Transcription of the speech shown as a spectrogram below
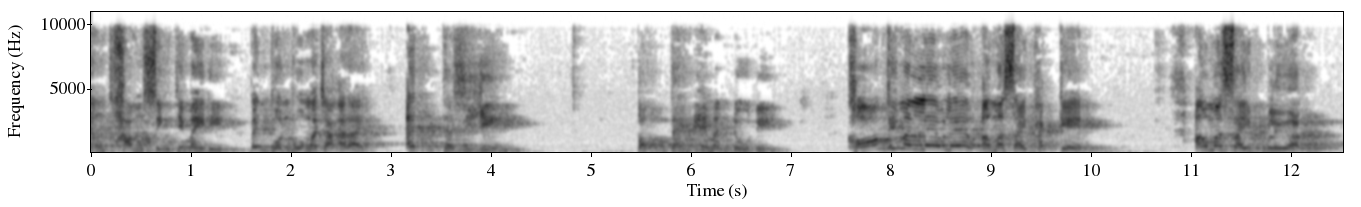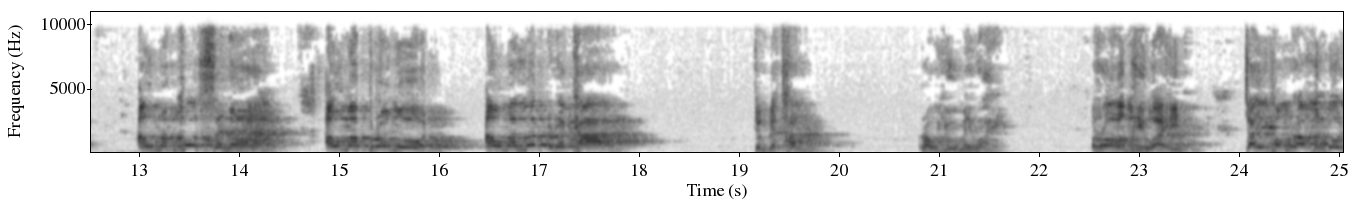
ยังทำสิ่งที่ไม่ดี เป็นผลพวงมาจากอะไรอัตตซียีตกแต่งให้มันดูดี ของที่มันเลวๆเอามาใส่แพ็กเกจเอามาใส่เปลือก เอามาโฆษณา เอามาโปรโมทเอามาลดราคา จนกระทั่ง เราอยู่ไม่ไหว รอไม่ไหว ใจของเรามันโดน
